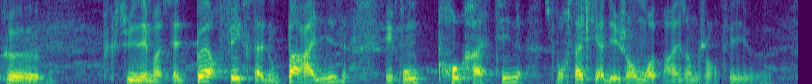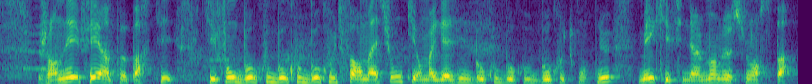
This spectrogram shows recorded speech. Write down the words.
que excusez-moi, cette peur fait que ça nous paralyse et qu'on procrastine. C'est pour ça qu'il y a des gens, moi par exemple, euh, j'en ai fait un peu partie, qui font beaucoup, beaucoup, beaucoup de formations, qui emmagasinent beaucoup, beaucoup, beaucoup de contenu, mais qui finalement ne se lancent pas.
